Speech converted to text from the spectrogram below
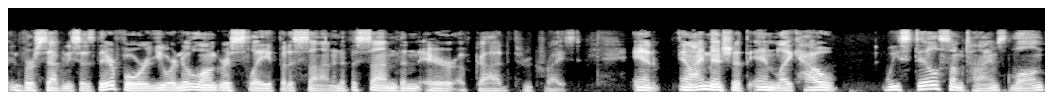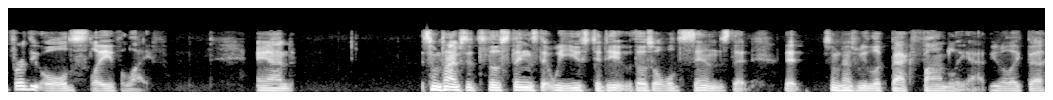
in verse 7, he says, Therefore, you are no longer a slave, but a son, and if a son, then an heir of God through Christ. And and I mentioned at the end like how we still sometimes long for the old slave life. And sometimes it's those things that we used to do, those old sins that that sometimes we look back fondly at. You know, like the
